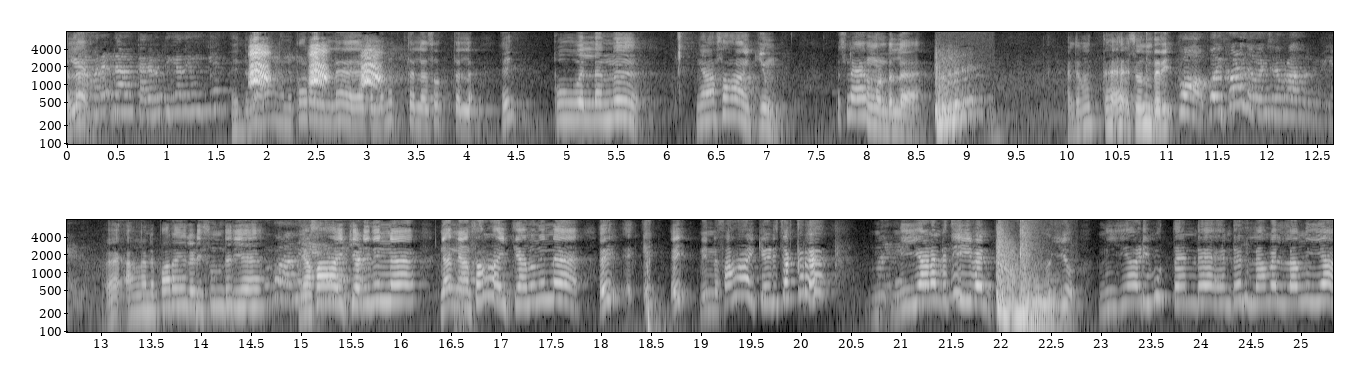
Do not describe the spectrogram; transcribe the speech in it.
അല്ല. എന്റെ അങ്ങനെ പറയല്ലേ ഏട്ടന്റെ മുത്തല്ല സ്വത്തല്ല? ഏയ് പൂവല്ലെന്ന്. ഞാൻ സഹായിക്കും. സ്നേഹം കൊണ്ടല്ലേ? എന്റെ മുത്ത സുന്ദരി. ഏ അങ്ങനെ പറയില്ലടി സുന്ദരിയെ. ഞാൻ സഹായിക്കടി നിന്നെ. ഞാൻ ഞാൻ സഹായിക്കാന്ന് നിന്നെ. ഏയ് നിന്നെ സഹായിക്കടി ചക്കര. നീയാണ് എന്റെ ജീവൻ. അയ്യോ നീയാടി മുത്ത എന്റെ എന്റെ എല്ലാം എല്ലാം നീയാ.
